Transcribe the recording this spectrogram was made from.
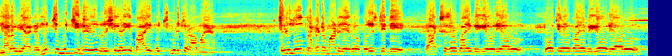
ನರವ್ಯಾಘ್ರ ಮುಚ್ಚಿ ಮುಚ್ಚಿ ಹೇಳಿದ್ರು, ಋಷಿಗಳಿಗೆ ಬಾಯಿ ಮುಚ್ಚಿಬಿಡ್ತು ರಾಮಾಯಣ. ತಿಳಿದು ಪ್ರಕಟ ಮಾಡದೇ ಇರುವ ಪರಿಸ್ಥಿತಿ, ರಾಕ್ಷಸರ ಬಾಯಿ ಬಿಗಿಯೋರು ಯಾರು? ಕೋತಿಗಳ ಬಾಯಿ ಬಿಗಿಯೋರು ಯಾರು?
